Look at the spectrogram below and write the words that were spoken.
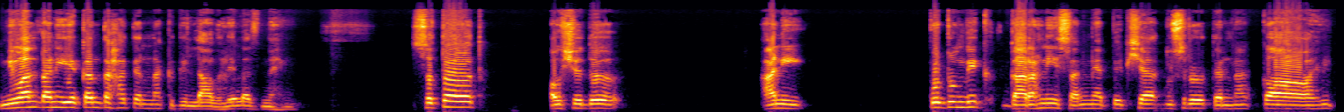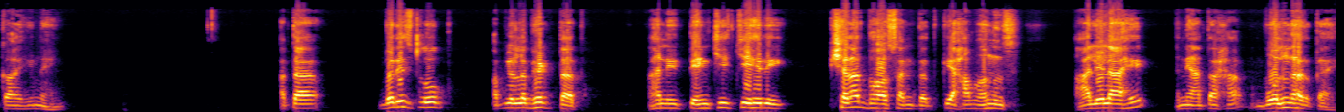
निवांत आणि एकांत हा त्यांना कधी लाभलेलाच नाही. सतत औषध आणि कौटुंबिक गाराणी सांगण्यापेक्षा दुसरं त्यांना काही काही नाही. आता बरेच लोक आपल्याला भेटतात आणि त्यांचे चेहरे क्षणात भाव सांगतात की हा माणूस आलेला आहे आणि आता हा बोलणार काय?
